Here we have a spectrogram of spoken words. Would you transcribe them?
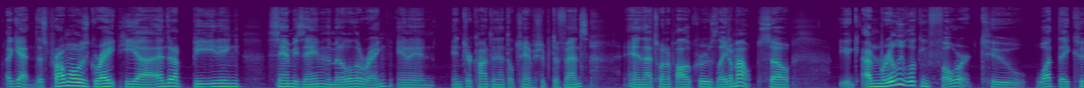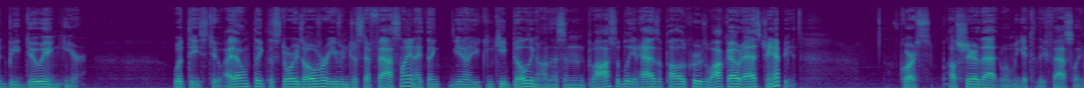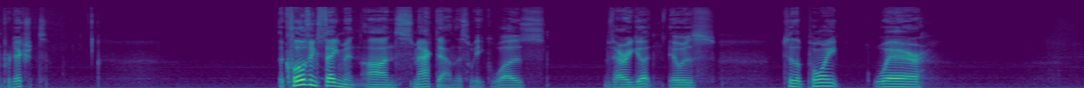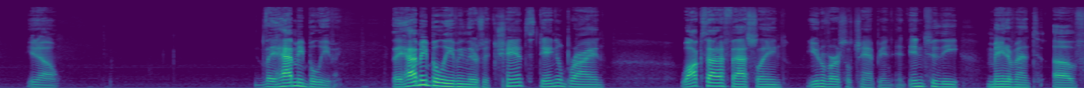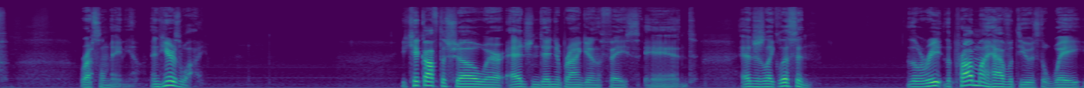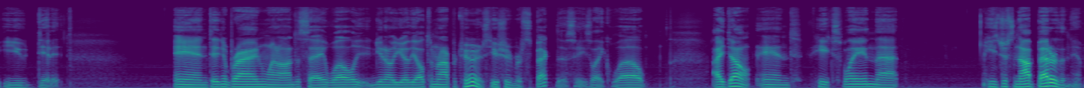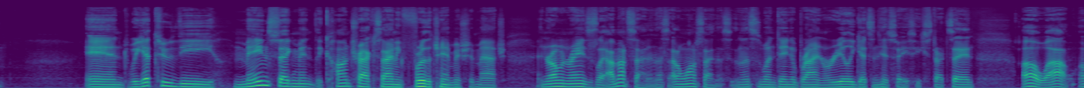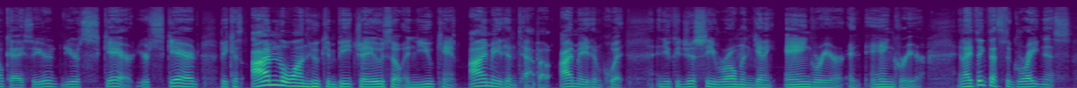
again, this promo was great. He uh, ended up beating Sami Zayn in the middle of the ring in an Intercontinental Championship defense, and that's when Apollo Crews laid him out. So I'm really looking forward to what they could be doing here with these two. I don't think the story's over, even just at Fastlane. I think you know you can keep building on this, and possibly it has Apollo Crews walk out as champion. Of course, I'll share that when we get to the Fastlane predictions. The closing segment on SmackDown this week was very good. It was to the point where, you know, they had me believing. They had me believing there's a chance Daniel Bryan walks out of Fastlane, Universal Champion, and into the main event of WrestleMania. And here's why. You kick off the show where Edge and Daniel Bryan get in the face, and Edge is like, "Listen, the re- the problem I have with you is the way you did it." And Daniel Bryan went on to say, "Well, you know, you're the ultimate opportunist. You should respect this." He's like, "Well, I don't," and he explained that he's just not better than him. And we get to the main segment, the contract signing for the championship match. And Roman Reigns is like, I'm not signing this. I don't want to sign this. And this is when Daniel Bryan really gets in his face. He starts saying, "Oh wow, okay, so you're you're scared. You're scared because I'm the one who can beat Jey Uso and you can't. I made him tap out. I made him quit." And you could just see Roman getting angrier and angrier. And I think that's the greatness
